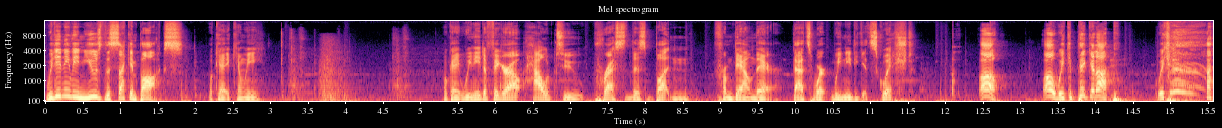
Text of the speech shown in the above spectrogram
We didn't even use the second box. Okay, can we... Okay, we need to figure out how to press this button from down there. That's where we need to get squished. Oh! Oh, we can pick it up! We can...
